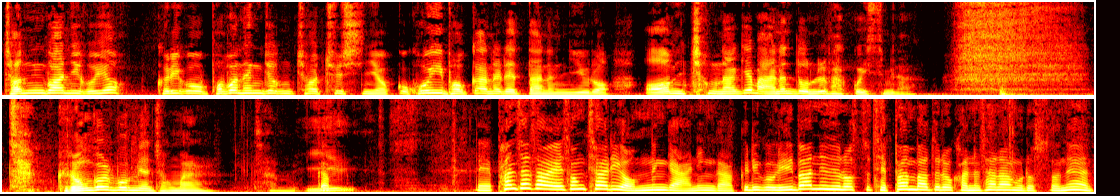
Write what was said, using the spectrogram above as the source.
전관이고요. 그리고 법원 행정처 출신이었고 고위 법관을 했다는 이유로 엄청나게 많은 돈을 받고 있습니다. 참 그런 걸 보면 정말 참이 그러니까 네, 판사 사회에 성찰이 없는 게 아닌가. 그리고 일반인으로서 재판받으러 가는 사람으로서는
